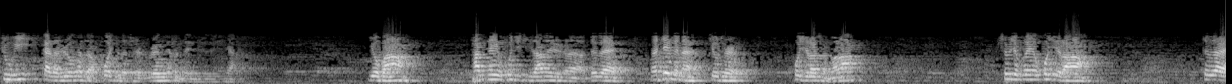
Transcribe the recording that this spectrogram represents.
注意，get request 获取的是 request 内容对象，有它可以获取其他内容，对不对？那这个呢，就是获取了什么了？是不是就可以获取了？对不对？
